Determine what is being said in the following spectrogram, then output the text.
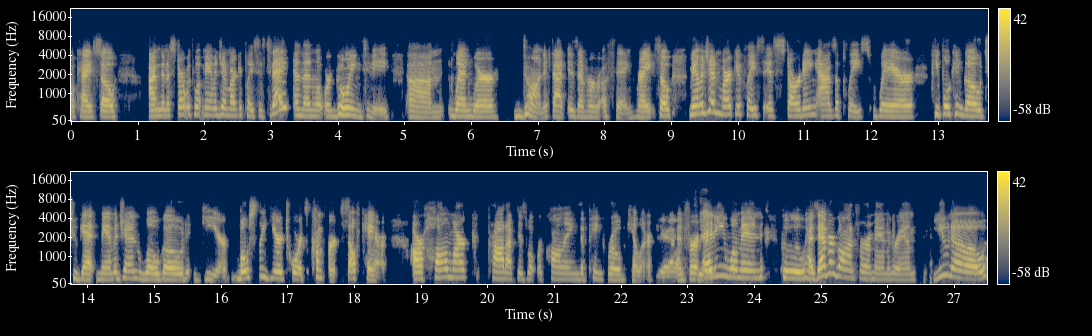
Okay, so I'm going to start with what Mammogen Marketplace is today, and then what we're going to be um, when we're done, if that is ever a thing, right? So Mammogen Marketplace is starting as a place where people can go to get Mammogen logoed gear, mostly geared towards comfort, self care. Our hallmark product is what we're calling the pink robe killer. Yeah. And for cute. any woman who has ever gone for a mammogram, you know,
